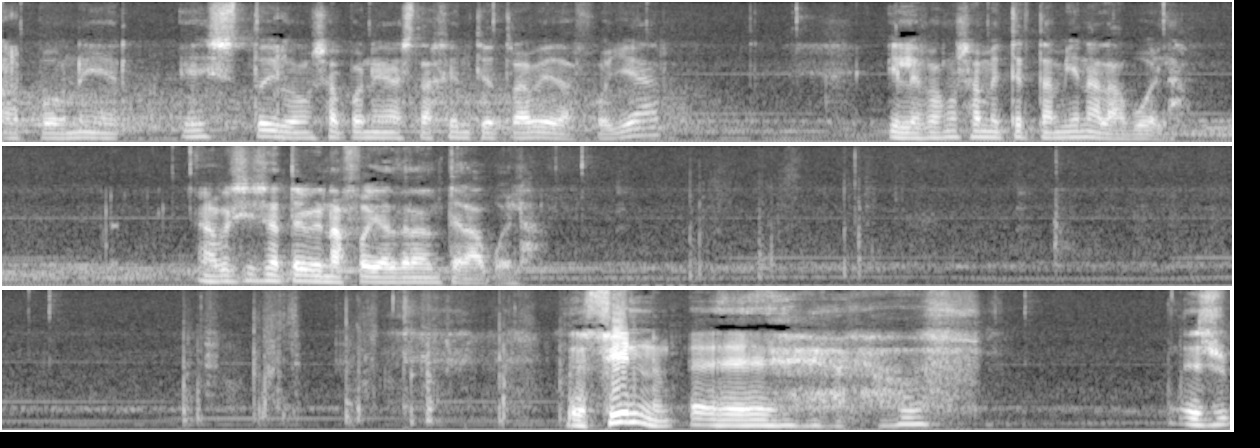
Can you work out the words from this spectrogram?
a poner esto y vamos a poner a esta gente otra vez a follar. Y les vamos a meter también a la abuela. A ver si se atreven a follar delante de la abuela. En fin, eh, es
